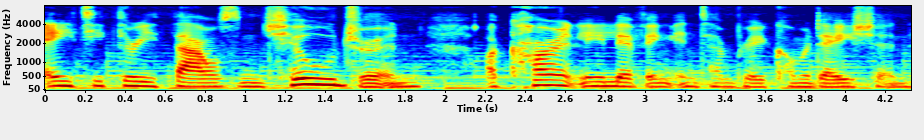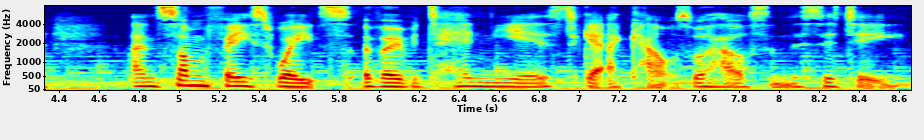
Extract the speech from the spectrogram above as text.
83,000 children, are currently living in temporary accommodation, and some face waits of over 10 years to get a council house in the city.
